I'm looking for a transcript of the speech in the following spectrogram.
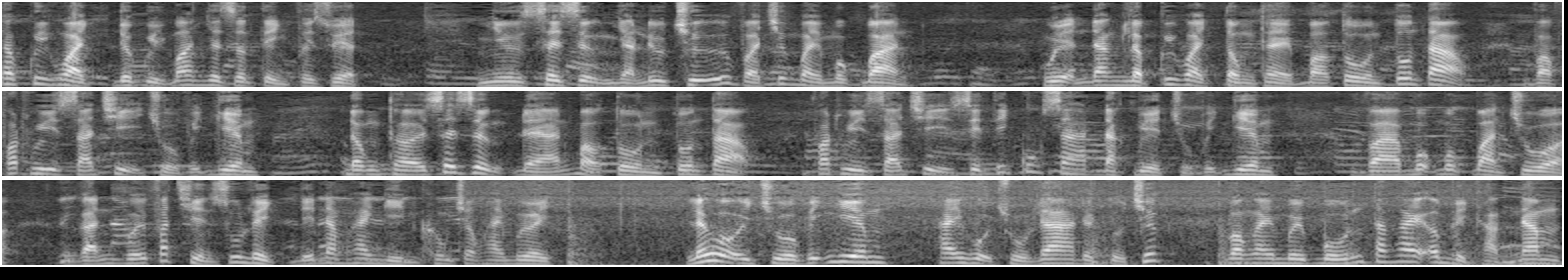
theo quy hoạch được Ủy ban nhân dân tỉnh phê duyệt, như xây dựng nhà lưu trữ và trưng bày mộc bản. Huyện đang lập quy hoạch tổng thể bảo tồn, tôn tạo và phát huy giá trị chùa Vĩnh Nghiêm, đồng thời xây dựng đề án bảo tồn, tôn tạo, phát huy giá trị di tích quốc gia đặc biệt chùa Vĩnh Nghiêm và bộ mộc bản chùa gắn với phát triển du lịch đến năm 2020. Lễ hội chùa Vĩnh Nghiêm hay hội chùa La được tổ chức vào ngày 14 tháng 2 âm lịch hàng năm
